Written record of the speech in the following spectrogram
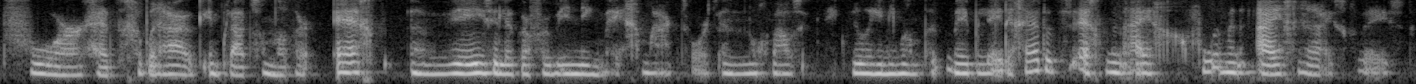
voor het gebruik in plaats van dat er echt een wezenlijke verbinding mee gemaakt wordt. En nogmaals, ik wil hier niemand mee beledigen. Hè? Dat is echt mijn eigen gevoel en mijn eigen reis geweest.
